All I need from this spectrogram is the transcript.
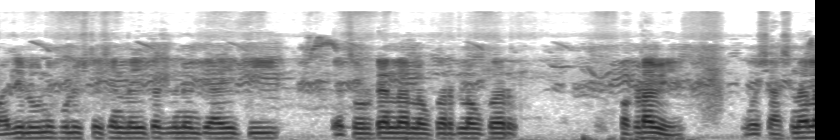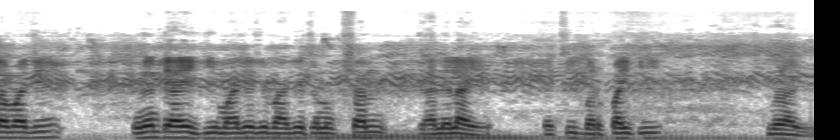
माझी लोणी पोलीस स्टेशनला एकच विनंती आहे की या चोरट्यांना लवकरात लवकर पकडावे व शासनाला माझी विनंती आहे की माझे जे बागेचं नुकसान झालेलं आहे त्याची भरपाई की मिळावी.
